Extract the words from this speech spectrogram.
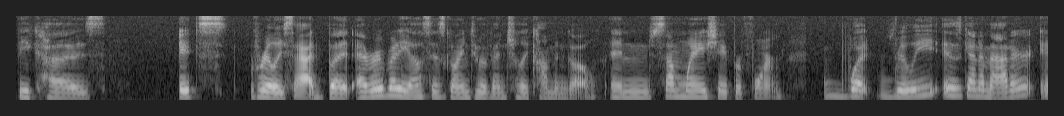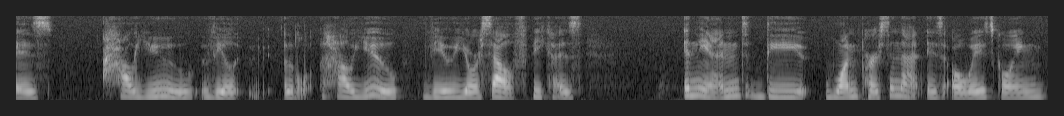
Because it's really sad, but everybody else is going to eventually come and go in some way, shape, or form. What really is going to matter is how you view how you view yourself because in the end the one person that is always going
